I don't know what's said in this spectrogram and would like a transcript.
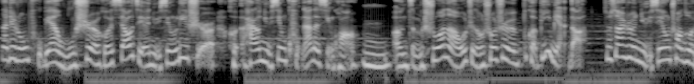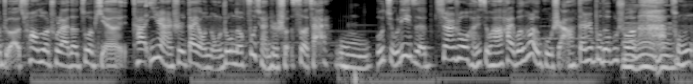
那这种普遍无视和消解女性历史和还有女性苦难的情况，嗯嗯，怎么说呢？我只能说是不可避免的。就算是女性创作者创作出来的作品，它依然是带有浓重的父权制色色彩。嗯我举个例子，虽然说我很喜欢哈利波特的故事啊，但是不得不说，嗯嗯嗯从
